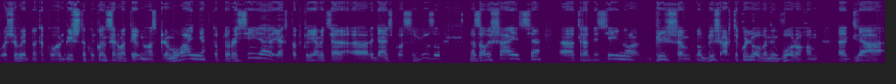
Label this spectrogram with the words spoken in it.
очевидно такого більш такого консервативного спрямування. Тобто Росія, як спадкоємиця е, радянського союзу, залишається е, традиційно більшим, ну більш артикульованим ворогом е, для,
